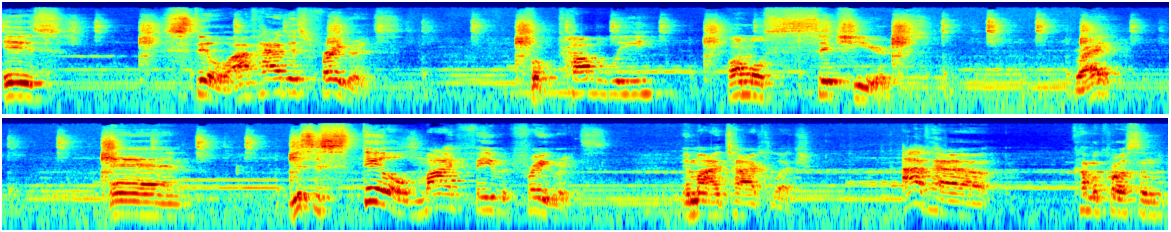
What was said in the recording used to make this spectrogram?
is still, I've had this fragrance for probably almost six years, right? And this is still my favorite fragrance in my entire collection. I've had come across some,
